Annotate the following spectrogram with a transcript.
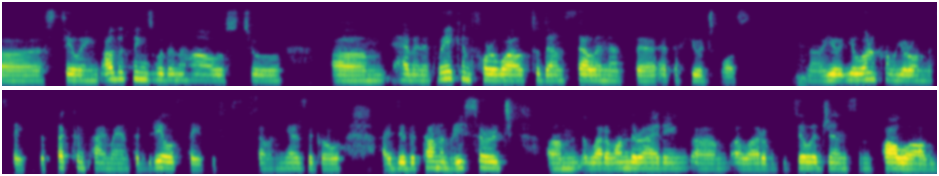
uh, stealing other things within the house to um, having it vacant for a while to then selling at the, at a huge loss. Mm. You, know, you, you learn from your own mistakes. The second time I entered real estate, which was seven years ago, I did a ton of research, um, a lot of underwriting, um, a lot of due diligence and follow up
